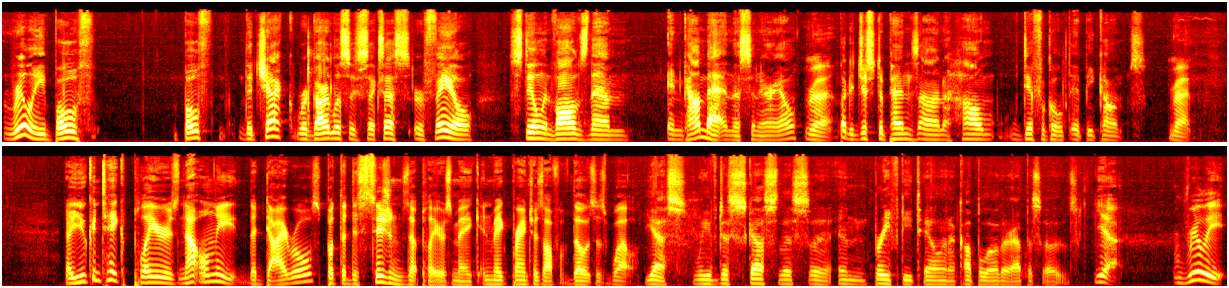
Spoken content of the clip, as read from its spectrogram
really, both both the check, regardless of success or fail, still involves them in combat in this scenario. Right. But it just depends on how difficult it becomes. Right. Now you can take players not only the die rolls, but the decisions that players make and make branches off of those as well. Yes, we've discussed this uh, in brief detail in a couple other episodes. Yeah. Really,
